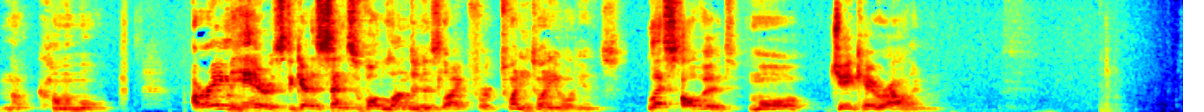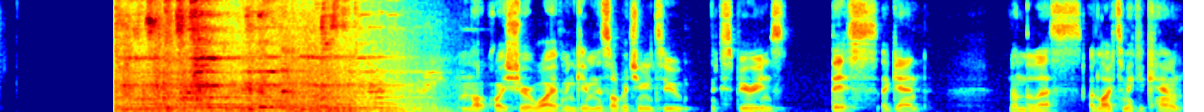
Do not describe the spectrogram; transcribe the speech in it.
not a comma more. Our aim here is to get a sense of what London is like for a 2020 audience. Less Ovid, more J.K. Rowling. I'm quite sure why I've been given this opportunity to experience this again. Nonetheless, I'd like to make it count,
